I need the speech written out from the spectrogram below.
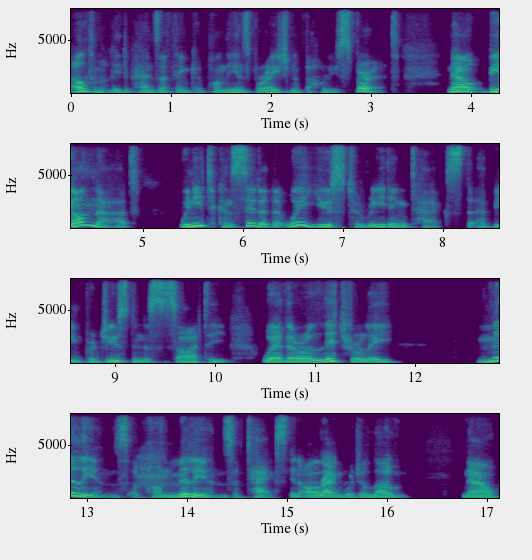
ultimately depends, I think, upon the inspiration of the Holy Spirit. Now, beyond that, we need to consider that we're used to reading texts that have been produced in a society where there are literally millions upon millions of texts in our right. language alone. Now,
